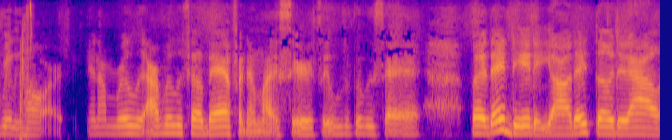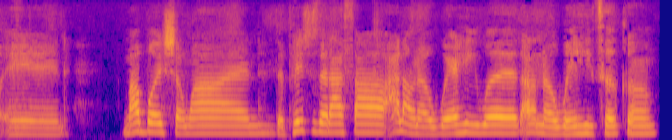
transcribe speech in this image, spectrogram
really hard. And I'm really, I really felt bad for them. Like seriously, it was really sad. But they did it, y'all. They throwed it out. And my boy Shawan, the pictures that I saw, I don't know where he was. I don't know when he took them.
